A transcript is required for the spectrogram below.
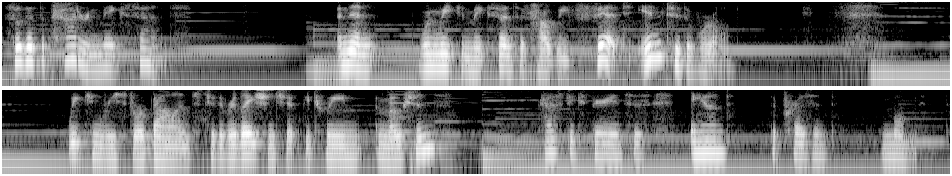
so that the pattern makes sense. And then, when we can make sense of how we fit into the world, we can restore balance to the relationship between emotions, past experiences, and the present moment.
